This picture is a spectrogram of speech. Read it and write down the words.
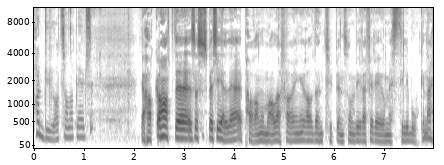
Har du hatt sånne opplevelser? Jeg har ikke hatt eh, så spesielle paranormale erfaringer av den typen som vi refererer mest til i boken, nei.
